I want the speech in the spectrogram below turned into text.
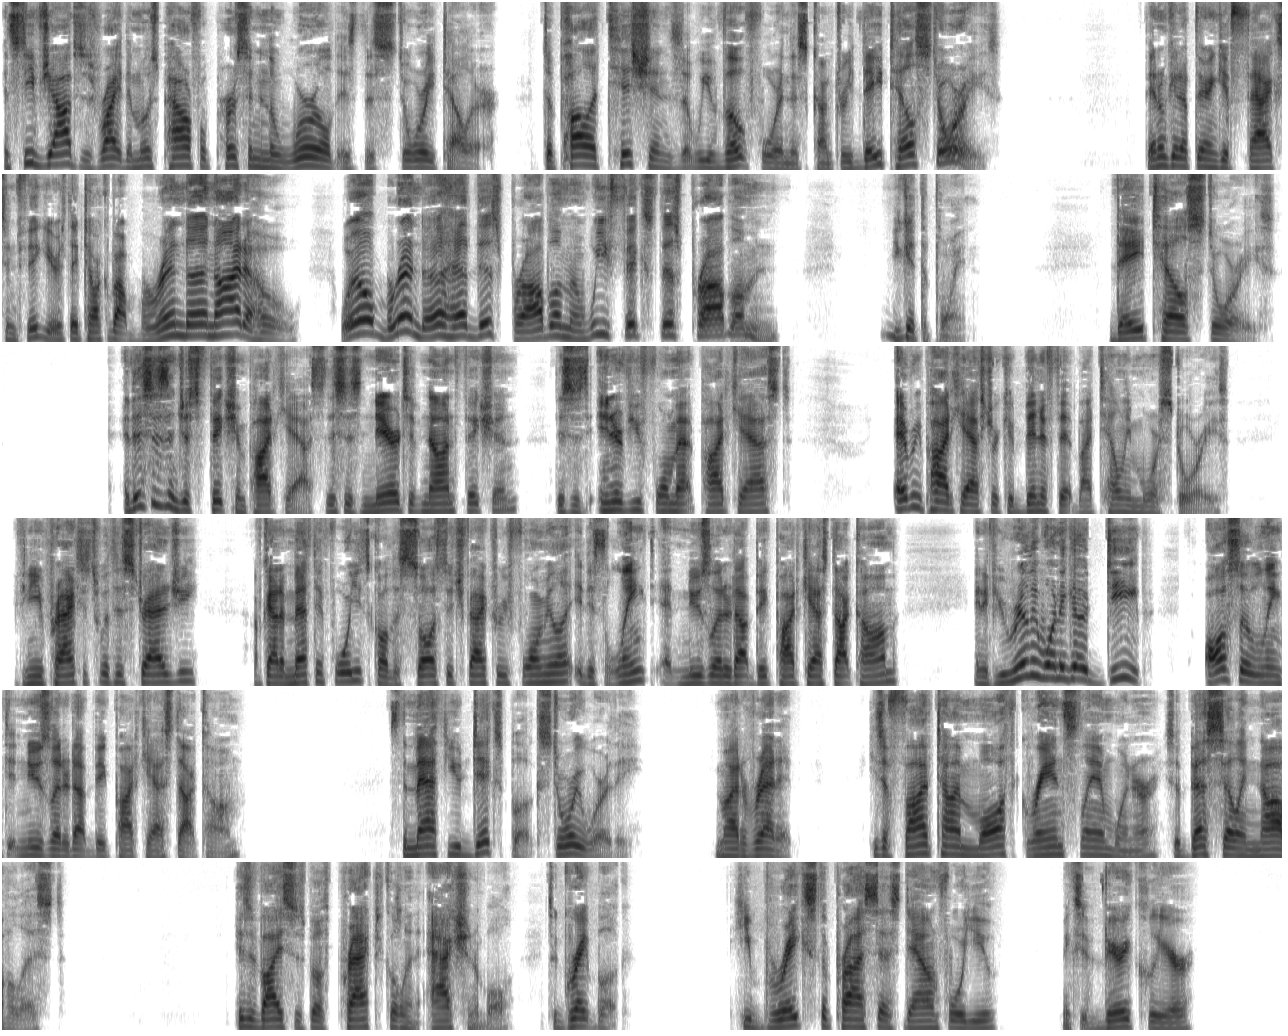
And Steve Jobs is right. The most powerful person in the world is the storyteller. The politicians that we vote for in this country, they tell stories. They don't get up there and give facts and figures. They talk about Brenda in Idaho. Well, Brenda had this problem and we fixed this problem. And you get the point. They tell stories. And this isn't just fiction podcast. This is narrative nonfiction. This is interview format podcast. Every podcaster could benefit by telling more stories. If you need practice with this strategy, I've got a method for you. It's called the Sausage Factory Formula. It is linked at newsletter.bigpodcast.com. And if you really want to go deep, also linked at newsletter.bigpodcast.com. It's the Matthew Dicks book, Storyworthy. You might have read it. He's a five time Moth Grand Slam winner. He's a best selling novelist. His advice is both practical and actionable. It's a great book. He breaks the process down for you, makes it very clear,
